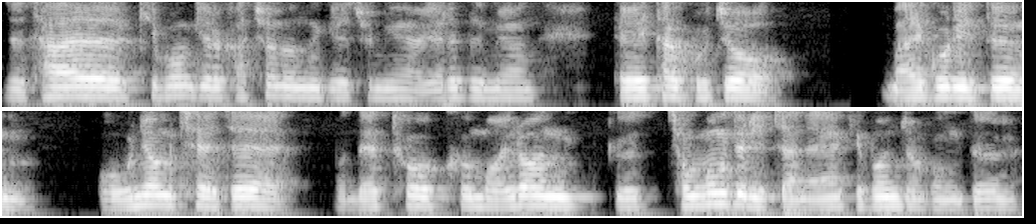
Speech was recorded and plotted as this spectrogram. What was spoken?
이제 잘 기본기를 갖춰놓는 게 중요해요. 예를 들면 데이터 구조, 알고리즘, 뭐 운영체제, 뭐 네트워크 뭐 이런 그 전공들 있잖아요. 기본 전공들.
